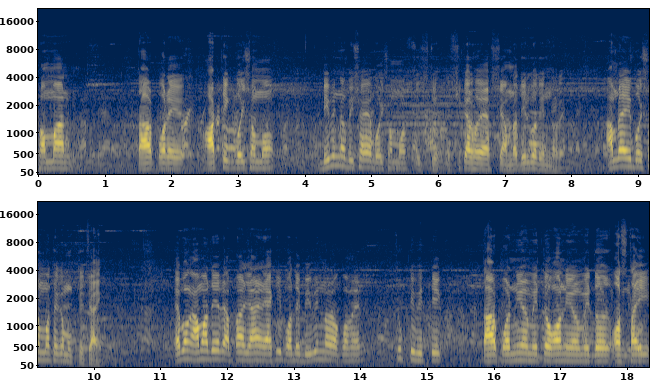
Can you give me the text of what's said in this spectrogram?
সম্মান, তারপরে আর্থিক বৈষম্য, বিভিন্ন বিষয়ে বৈষম্য সৃষ্টি, শিকার হয়ে আসছে আমরা দীর্ঘদিন ধরে। আমরা এই বৈষম্য থেকে মুক্তি চাই। এবং আমাদের আপনারা জানেন একই পদে বিভিন্ন রকমের চুক্তিভিত্তিক, তারপর নিয়মিত, অনিয়মিত, অস্থায়ী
